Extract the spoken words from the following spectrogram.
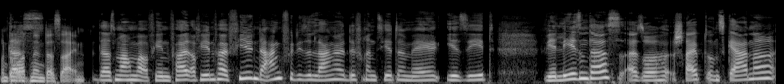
und das, ordnen das ein. Das machen wir auf jeden Fall. Auf jeden Fall vielen Dank für diese lange differenzierte Mail. Ihr seht, wir lesen das, also schreibt uns gerne.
